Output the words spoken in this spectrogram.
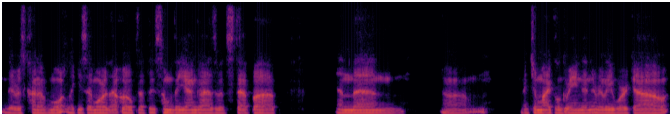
there was kind of more, like you said, more of that hope that some of the young guys would step up. And then um, like JaMychal Green didn't really work out.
